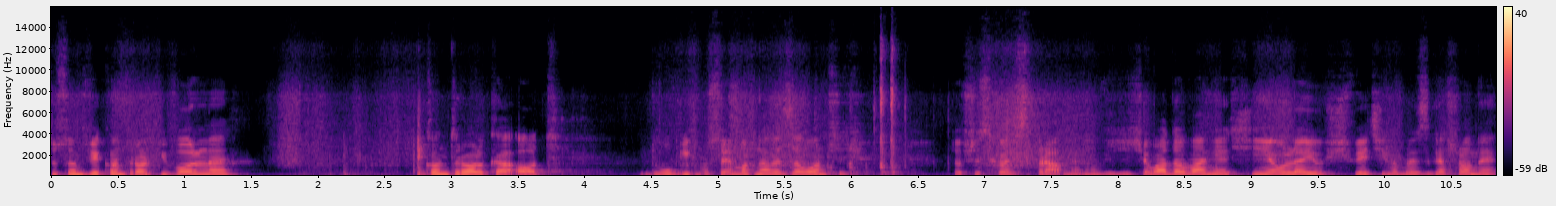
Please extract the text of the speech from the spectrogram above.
Tu są dwie kontrolki wolne. Kontrolka od długich, no sobie można nawet załączyć. To wszystko jest sprawne. No widzicie, ładowanie, ciśnienie oleju świeci, no bo jest zgaszony.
